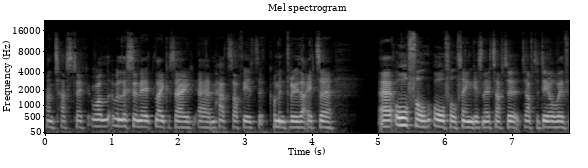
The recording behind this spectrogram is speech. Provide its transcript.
Fantastic. Well, well, listen, it like I say, um, hats off you coming through that. It's a uh, awful, awful thing, isn't it? To have to, to have to deal with.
